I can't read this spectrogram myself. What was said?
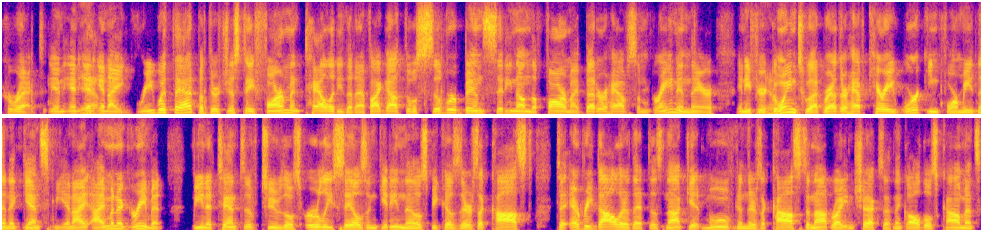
Correct. And and, Yeah. and and I agree with that, but there's just a farm mentality that if I got those silver bins sitting on the farm, I better have some grain in there. And if you're Yeah. going to, I'd rather have carry working for me than against me. And I, I'm in agreement, being attentive to those early sales and getting those because there's a cost to every dollar that does not get moved, and there's a cost to not writing checks. I think all those comments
